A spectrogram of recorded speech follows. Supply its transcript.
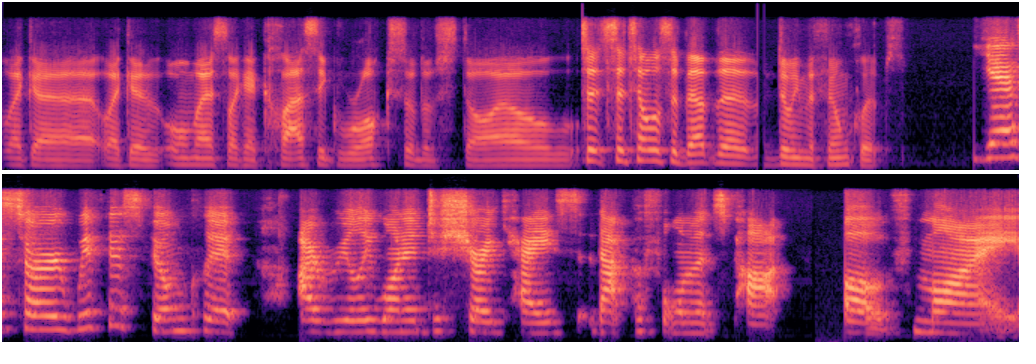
like a like a almost like a classic rock sort of style. So so tell us about the doing the film clips. Yeah. So with this film clip, I really wanted to showcase that performance part of my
